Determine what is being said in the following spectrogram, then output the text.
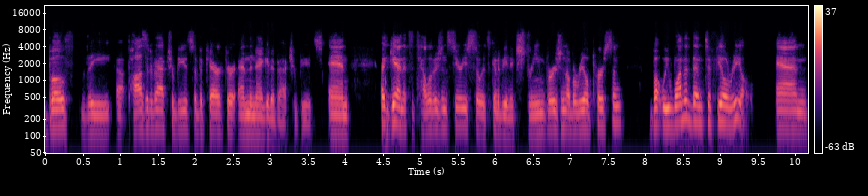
both the uh, positive attributes of a character and the negative attributes. And again, it's a television series, so it's going to be an extreme version of a real person, but we wanted them to feel real. And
